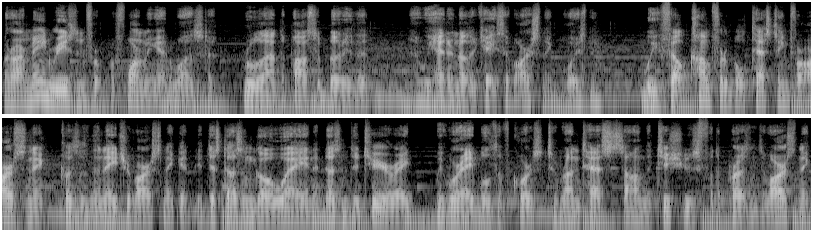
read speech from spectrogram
But our main reason for performing it was to rule out the possibility that we had another case of arsenic poisoning. We felt comfortable testing for arsenic because of the nature of arsenic. It, it, just doesn't go away and it doesn't deteriorate. We were able, of course, to run tests on the tissues for the presence of arsenic.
